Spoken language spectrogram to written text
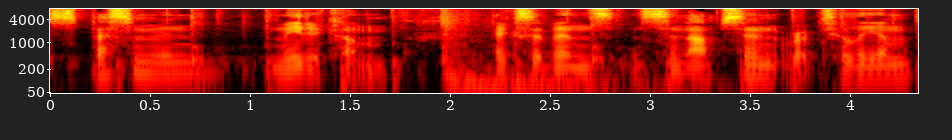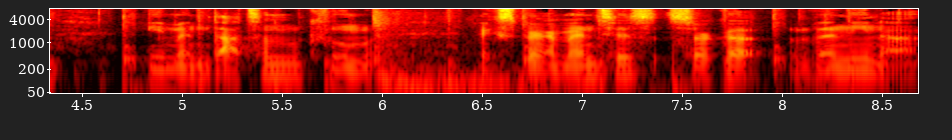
Specimen medicum exhibens synopsin reptilium emendatum cum experimentis circa venena.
